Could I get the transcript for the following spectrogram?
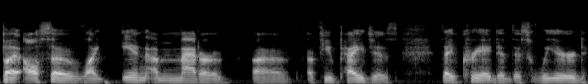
but also like in a matter of uh, a few pages they've created this weird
